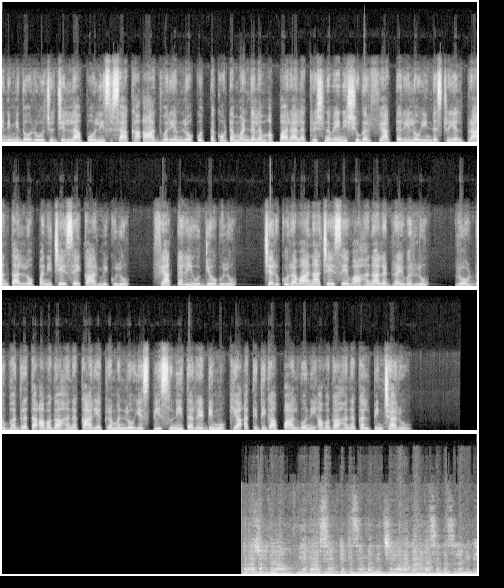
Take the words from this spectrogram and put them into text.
ఎనిమిదో రోజు జిల్లా పోలీసు శాఖ ఆధ్వర్యంలో కొత్తకోట మండలం అప్పారాల కృష్ణవేణి షుగర్ ఫ్యాక్టరీలో ఇండస్ట్రియల్ ప్రాంతాల్లో పనిచేసే కార్మికులు ఫ్యాక్టరీ ఉద్యోగులు చెరుకు రవాణా చేసే వాహనాల డ్రైవర్లు రోడ్డు భద్రత అవగాహన కార్యక్రమంలో ఎస్పీ సునీత రెడ్డి ముఖ్య అతిథిగా పాల్గొని అవగాహన కల్పించారు. రోజులుగా ఈ రోడ్ సేఫ్టీకి సంబంధించి అవగాహన సదస్సులు అనేవి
